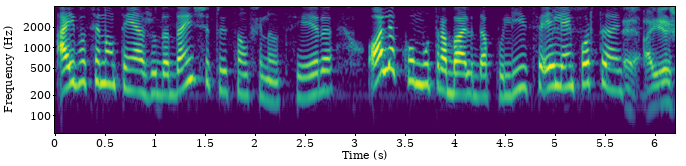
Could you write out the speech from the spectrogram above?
aí você não tem a ajuda da instituição financeira. Olha como o trabalho da polícia ele é importante. É, aí,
